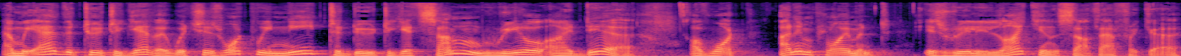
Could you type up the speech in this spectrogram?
and we add the two together, which is what we need to do to get some real idea of what unemployment is really like in South Africa,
